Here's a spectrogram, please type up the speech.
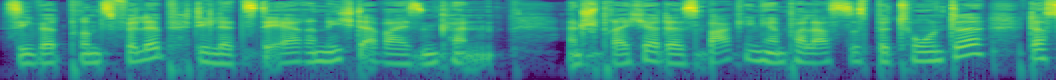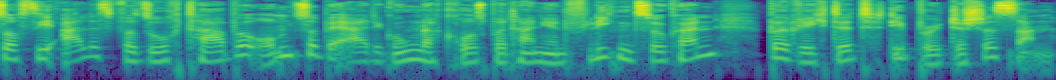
Sie wird Prinz Philip die letzte Ehre nicht erweisen können. Ein Sprecher des Buckingham Palastes betonte, dass doch sie alles versucht habe, um zur Beerdigung nach Großbritannien Großbritannien fliegen zu können, berichtet die British Sun.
